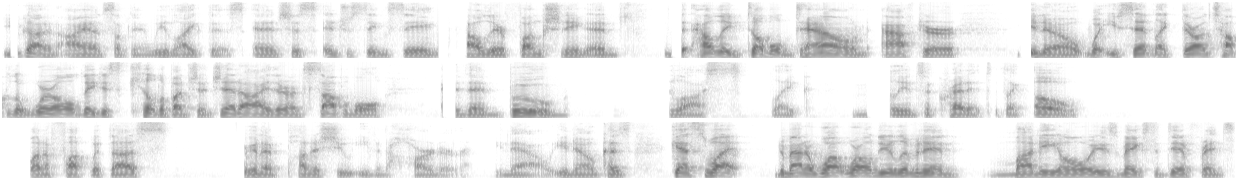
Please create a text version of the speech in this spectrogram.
you got an eye on something. We like this, and it's just interesting seeing how they're functioning and how they double down after. You know what you said, like they're on top of the world. They just killed a bunch of Jedi. They're unstoppable, and then boom, they lost like millions of credits. It's like, oh, want to fuck with us? We're gonna punish you even harder now, you know? Because guess what? No matter what world you're living in, money always makes the difference.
